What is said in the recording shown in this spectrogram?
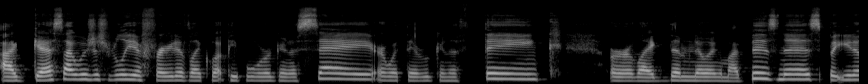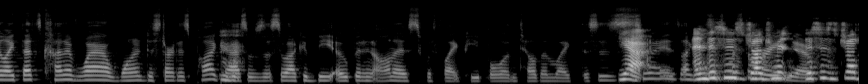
I guess I was just really afraid of like what people were going to say or what they were going to think or like them knowing my business, but you know like that's kind of why I wanted to start this Mm-hmm. podcast was that so I could be open and honest with like people and tell them like this is Yeah. way like And this this is story, judgment. you know. This is judge.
